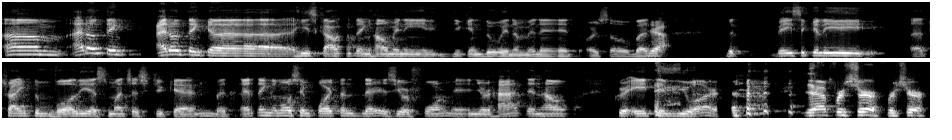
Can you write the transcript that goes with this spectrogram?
Um, I don't think I don't think uh, he's counting how many you can do in a minute or so, but yeah, but basically uh, trying to volley as much as you can. But I think the most important there is your form and your hat and how creative you are. yeah, for sure, for sure.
